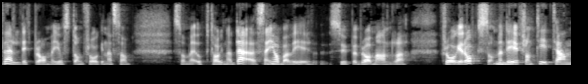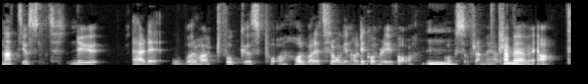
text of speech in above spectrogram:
väldigt bra med just de frågorna som, som är upptagna där. Sen Mm. jobbar vi superbra med andra frågor också, men Mm. det är från tid till annat. Just nu är det oerhört fokus på hållbarhetsfrågorna och det kommer det ju vara Mm. också framöver. Framöver, ja. Ja.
